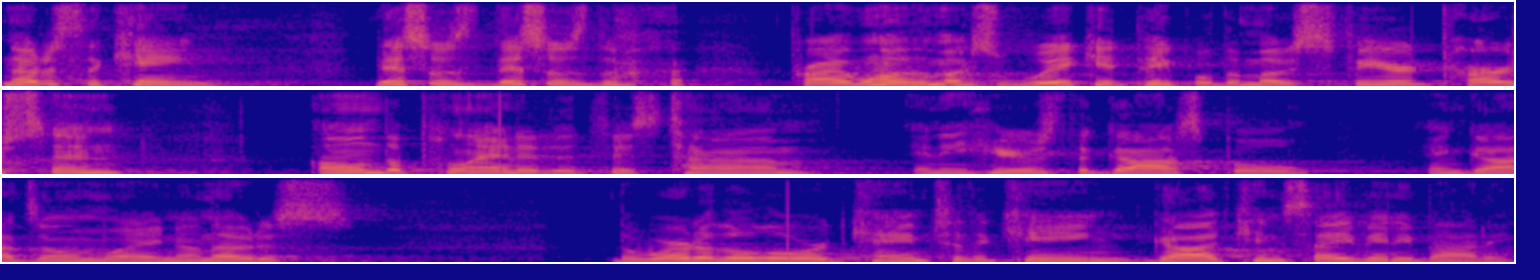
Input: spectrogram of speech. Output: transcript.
Notice the king. This was, this was the, probably one of the most wicked people, the most feared person on the planet at this time, and he hears the gospel in God's own way. Now, notice the word of the Lord came to the king. God can save anybody.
